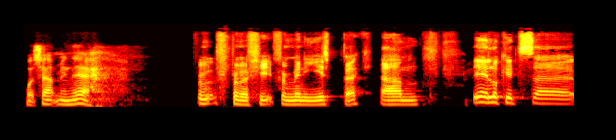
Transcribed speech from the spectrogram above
What's happening there? From from a few from many years back. Um, yeah, look, it's uh,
